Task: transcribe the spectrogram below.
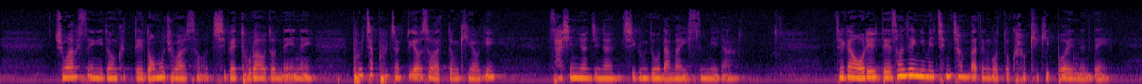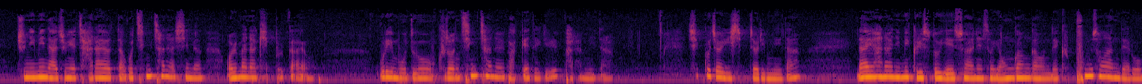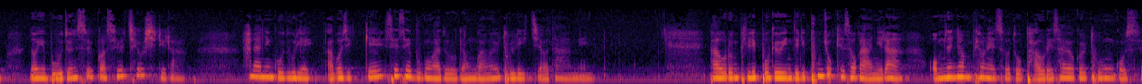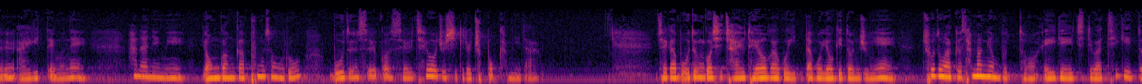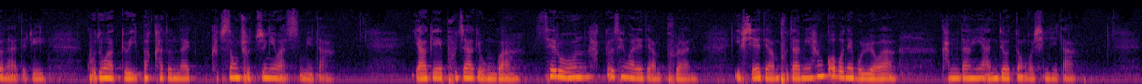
중학생이던 그때 너무 좋아서 집에 돌아오던 내내 폴짝폴짝 뛰어서 왔던 기억이 40년 지난 지금도 남아 있습니다. 제가 어릴 때 선생님이 칭찬받은 것도 그렇게 기뻐했는데 주님이 나중에 잘하였다고 칭찬하시면 얼마나 기쁠까요? 우리 모두 그런 칭찬을 받게 되길 바랍니다. 19절 20절입니다. 나의 하나님이 그리스도 예수 안에서 영광 가운데 그 풍성한 대로 너희 모든 쓸 것을 채우시리라. 하나님 곧 우리 아버지께 세세무궁하도록 영광을 돌리지어다. 아멘. 바울은 빌립보 교인들이 풍족해서가 아니라 없는 형편에서도 바울의 사역을 도운 것을 알기 때문에 하나님이 영광과 풍성으로 모든 쓸 것을 채워주시기를 축복합니다. 제가 모든 것이 잘 되어가고 있다고 여기던 중에 초등학교 3학년부터 ADHD와 틱이 있던 아들이 고등학교 입학하던 날 급성 조증이 왔습니다. 약의 부작용과 새로운 학교 생활에 대한 불안, 입시에 대한 부담이 한꺼번에 몰려와 감당이 안 되었던 것입니다.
